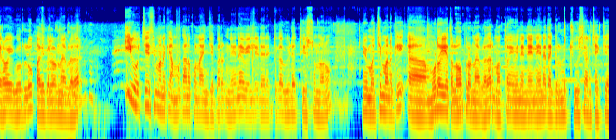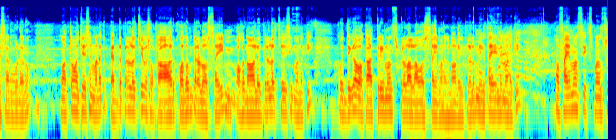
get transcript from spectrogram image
ఇరవై గొర్రెలు పది పిల్లలు ఉన్నాయి బ్రదర్ ఇవి వచ్చేసి మనకి అమ్మకానికి ఉన్నాయని చెప్పారు. నేనే వెళ్ళి డైరెక్ట్గా వీడియో తీస్తున్నాను. ఇవి వచ్చి మనకి మూడో ఈత లోపల ఉన్నాయి బ్రదర్ మొత్తం ఇవి నేను నేనే దగ్గరుండి చూశాను చెక్ చేశాను కూడాను. మొత్తం వచ్చేసి మనకి పెద్ద పిల్లలు వచ్చి ఒక ఆరు కొదం పిల్లలు వస్తాయి. ఒక నాలుగు పిల్లలు వచ్చేసి మనకి కొద్దిగా ఒక త్రీ మంత్స్ పిల్లలు అలా వస్తాయి మనకు నాలుగు పిల్లలు. మిగతా అన్నీ మనకి ఫైవ్ మంత్స్ సిక్స్ మంత్స్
